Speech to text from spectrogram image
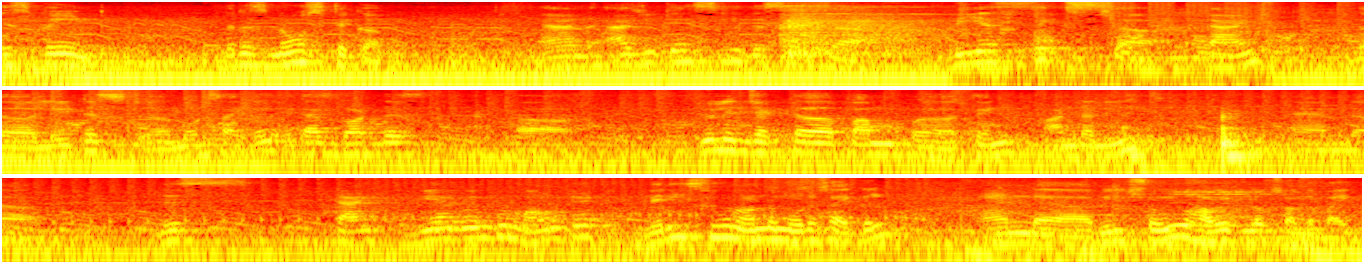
is paint. There is no sticker. And as you can see, this is a BS6 uh, tank, the latest uh, motorcycle. It has got this uh, fuel injector pump uh, thing underneath. And uh, this tank, we are going to mount it very soon on the motorcycle. And uh, we'll show you how it looks on the bike.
